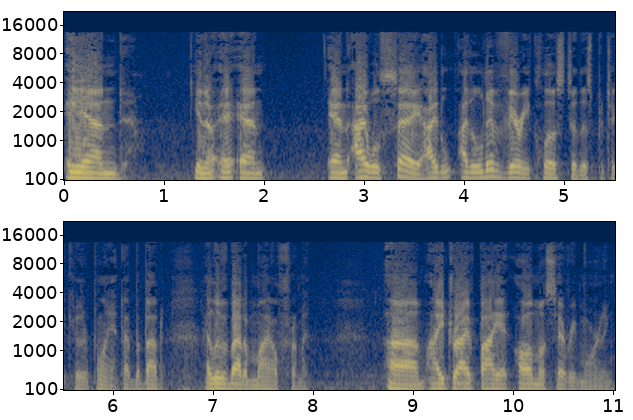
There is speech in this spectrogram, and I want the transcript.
And, you know, and and I will say I, I live very close to this particular plant. I'm about I live about a mile from it. Um, I drive by it almost every morning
